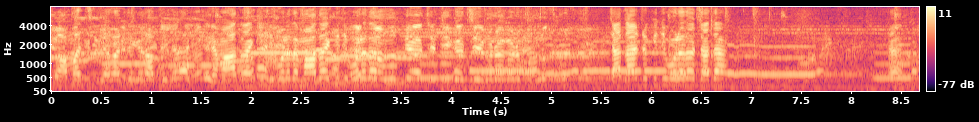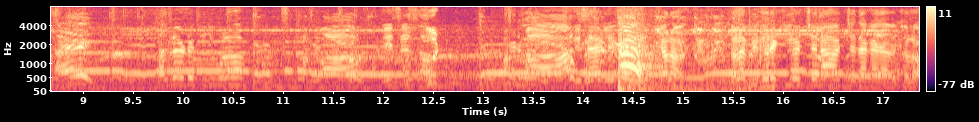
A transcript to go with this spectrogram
তো আমার চিল্লাবার থেকে সব এটা মা কিছু বলে দাও মা ভাই কিছু বলে দাও। ওকে আছে ঠিক আছে এখন এখন মানুষ চাচা একটু কিছু বলে দাও চাচা। হ্যাঁ। এই ওটা কিছু বলে দাও। দিস ইজ গুড চলো চলো ভিতরে কি হচ্ছে না হচ্ছে দেখা যাবে চলো।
